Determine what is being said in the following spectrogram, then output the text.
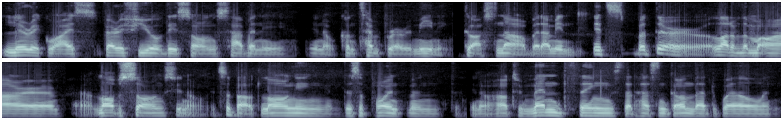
lyric wise, very few of these songs have any, you know, contemporary meaning to us now. But I mean, it's, but there, are, a lot of them are uh, love songs, you know, it's about longing and disappointment, you know, how to mend things that hasn't gone that well. And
